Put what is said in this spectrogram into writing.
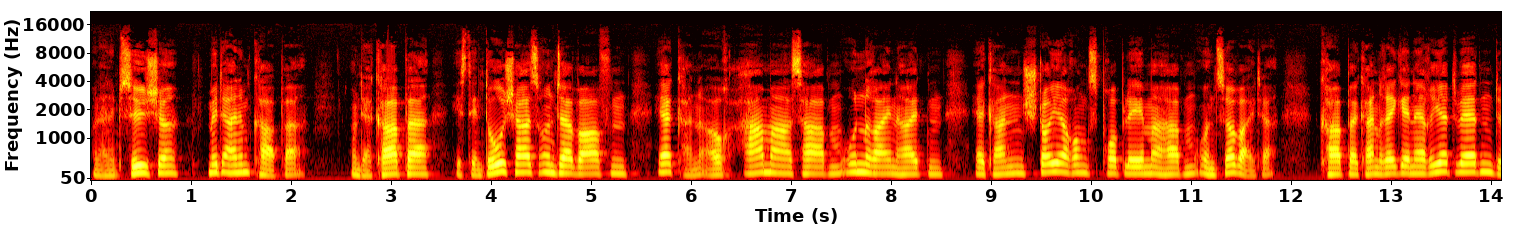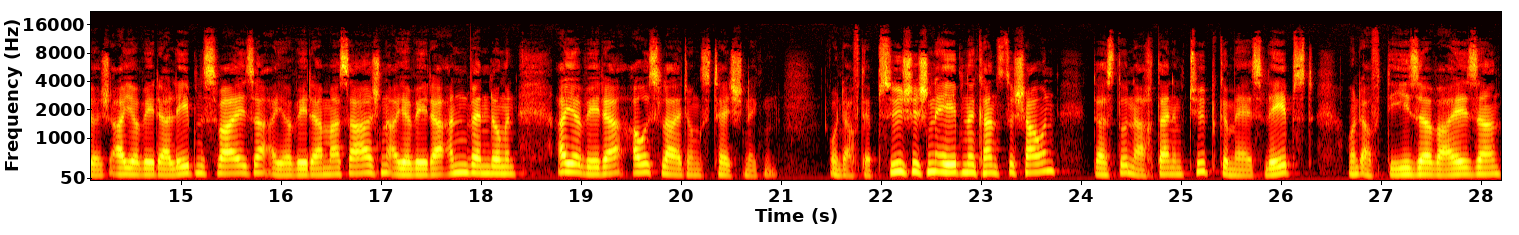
und eine Psyche mit einem Körper. Und der Körper ist den Doshas unterworfen, er kann auch Amas haben, Unreinheiten, er kann Steuerungsprobleme haben und so weiter. Körper kann regeneriert werden durch Ayurveda Lebensweise, Ayurveda Massagen, Ayurveda Anwendungen, Ayurveda Ausleitungstechniken. Und auf der psychischen Ebene kannst du schauen, dass du nach deinem Typ gemäß lebst und auf diese Weise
